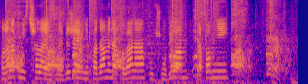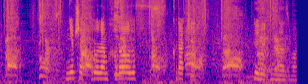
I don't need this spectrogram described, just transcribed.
Kolana tu mi strzelają co najwyżej. Nie padamy na kolana. Już mówiłam. Zapomnij. Nie przed królem Hrolf Kraki. Nazwa.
